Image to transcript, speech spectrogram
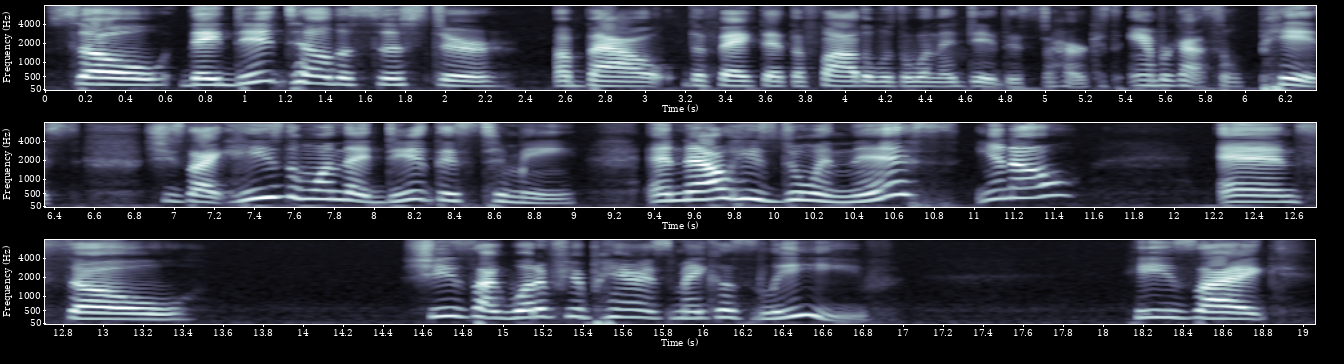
So they did tell the sister about the fact that the father was the one that did this to her because Amber got so pissed. She's like, he's the one that did this to me. And now he's doing this, you know? And so she's like, What if your parents make us leave? He's like,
